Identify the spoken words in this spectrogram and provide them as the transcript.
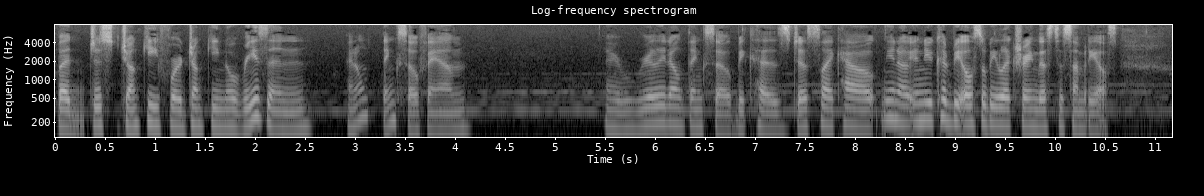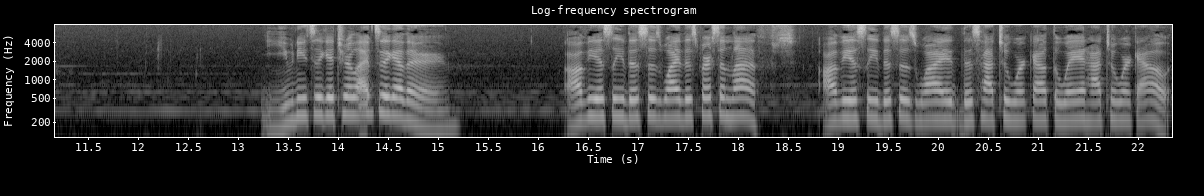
But just junky for junky no reason. I don't think so, fam. I really don't think so because just like how, you know, and you could be also be lecturing this to somebody else you need to get your life together. Obviously, this is why this person left. Obviously, this is why this had to work out the way it had to work out.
